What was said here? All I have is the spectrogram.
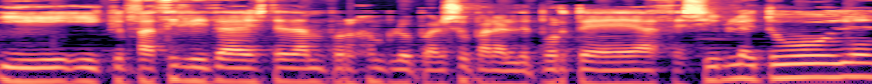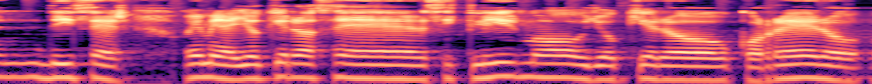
¿Y, qué facilidades te dan, por ejemplo, para eso, para el deporte accesible? Tú dices, oye, mira, yo quiero hacer ciclismo, yo quiero correr, o,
